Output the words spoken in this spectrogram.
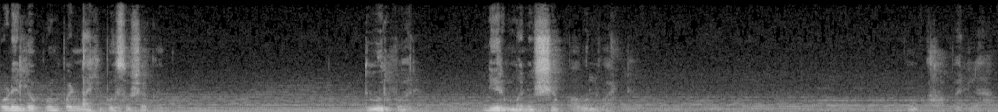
कोणी लपून पण नाही बसू शकत. दूरवर निर्मनुष्य पाऊल वाट. तो घाबरला.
